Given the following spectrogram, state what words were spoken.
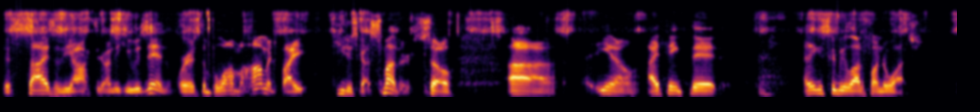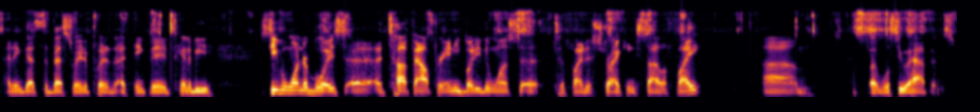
the size of the octagon that he was in. Whereas the Belal Muhammad fight, he just got smothered. So, uh, you know, I think that I think it's to be a lot of fun to watch. I think that's the best way to put it. I think that it's to be Stephen Wonderboy's a, a tough out for anybody that wants to to fight a striking style of fight. Um, but we'll see what happens.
